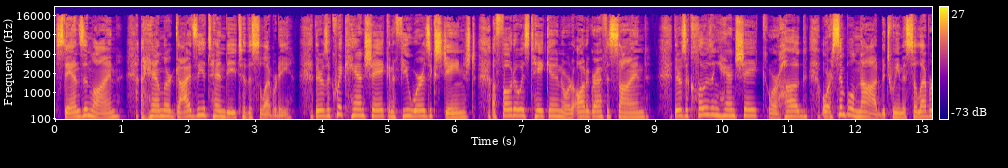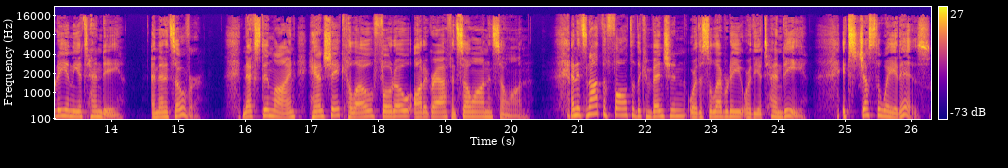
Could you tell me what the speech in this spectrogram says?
stands in line, a handler guides the attendee to the celebrity, there's a quick handshake and a few words exchanged, a photo is taken or an autograph is signed, there's a closing handshake or hug or a simple nod between the celebrity and the attendee, and then it's over. Next in line, handshake, hello, photo, autograph, and so on and so on. And it's not the fault of the convention or the celebrity or the attendee. It's just the way it is.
